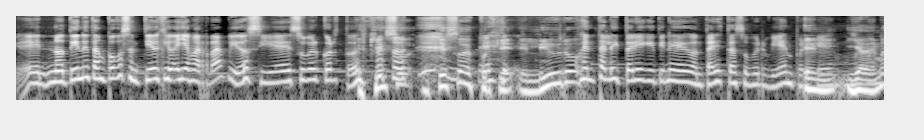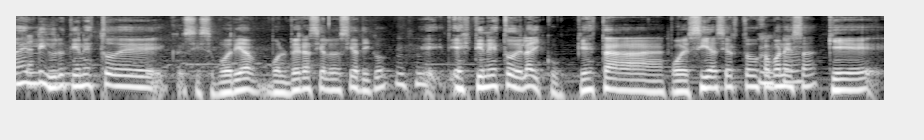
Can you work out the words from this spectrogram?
eh, no tiene tampoco sentido que vaya más rápido si es súper corto. Es que, eso, es que eso es porque el libro Cuenta la historia que tiene que contar y está súper bien. Porque El- y además bonita. el libro tiene esto de, si se podría volver hacia lo asiático, eh, es- tiene esto del haiku, que es esta poesía, ¿cierto?, japonesa, que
